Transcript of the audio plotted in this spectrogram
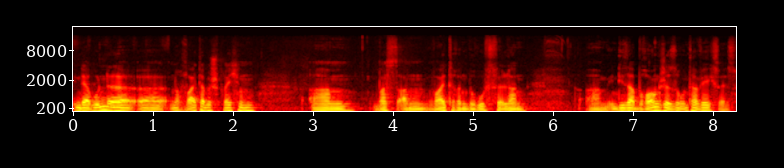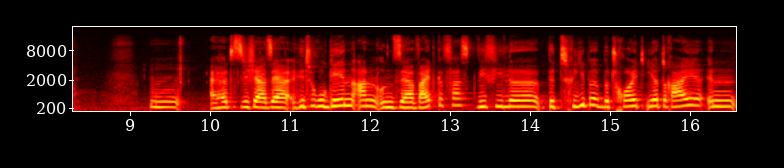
in der Runde äh, noch weiter besprechen, ähm, was an weiteren Berufsfeldern ähm, in dieser Branche so unterwegs ist. Mm, er hört sich ja sehr heterogen an und sehr weit gefasst. Wie viele Betriebe betreut ihr drei in,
